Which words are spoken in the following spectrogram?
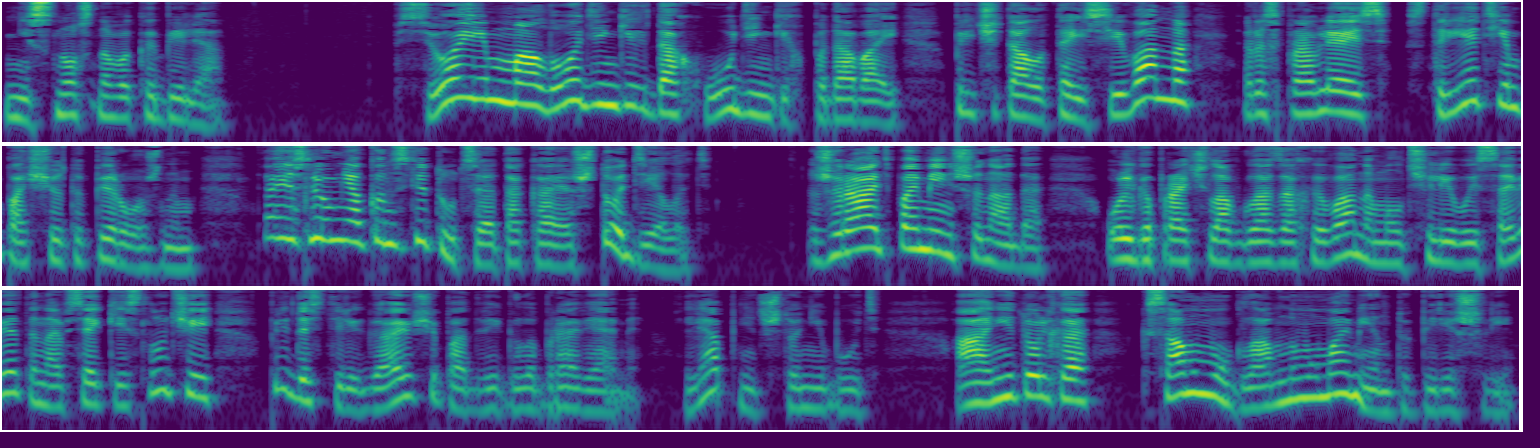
несносного кобеля. «Все им молоденьких да худеньких подавай», — причитала Таисия Ивановна, расправляясь с третьим по счету пирожным. «А если у меня конституция такая, что делать?» «Жрать поменьше надо», — Ольга прочла в глазах Ивана молчаливый совет и на всякий случай предостерегающе подвигала бровями. «Ляпнет что-нибудь» а они только к самому главному моменту перешли.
